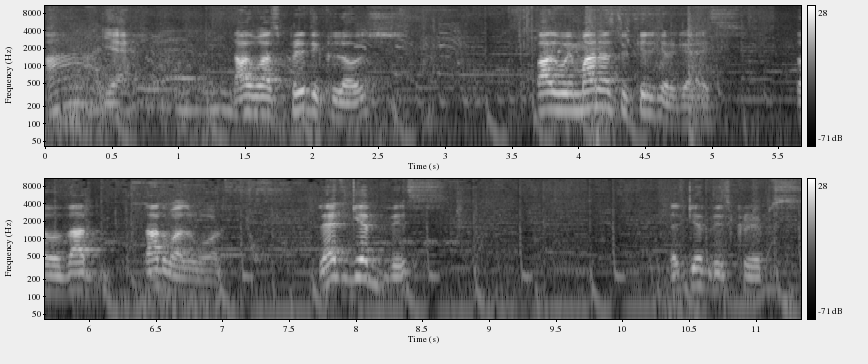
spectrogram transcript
Ah, yeah. That was pretty close. But we managed to kill her, guys. So that that was worth. Let's get this. Let's get these creeps.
